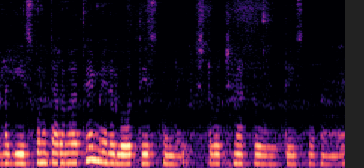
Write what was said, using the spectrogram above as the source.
ఇలా గీసుకున్న తర్వాతే మీరు లోతు తీసుకోండి. ఇష్టం వచ్చినట్టు తీసుకోకండి.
